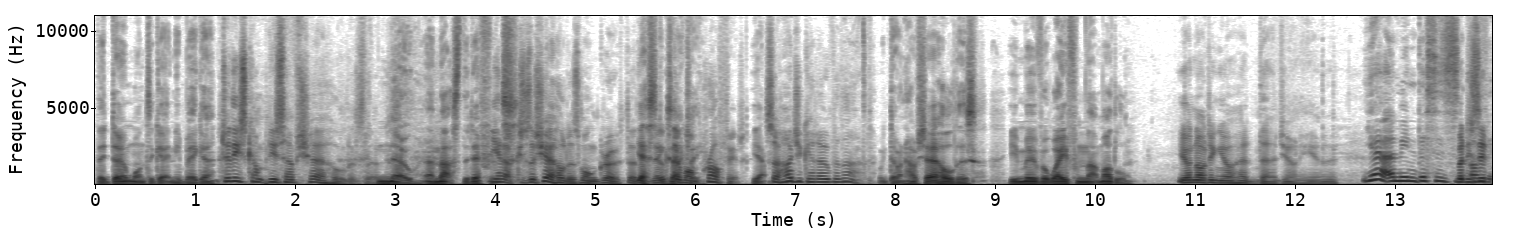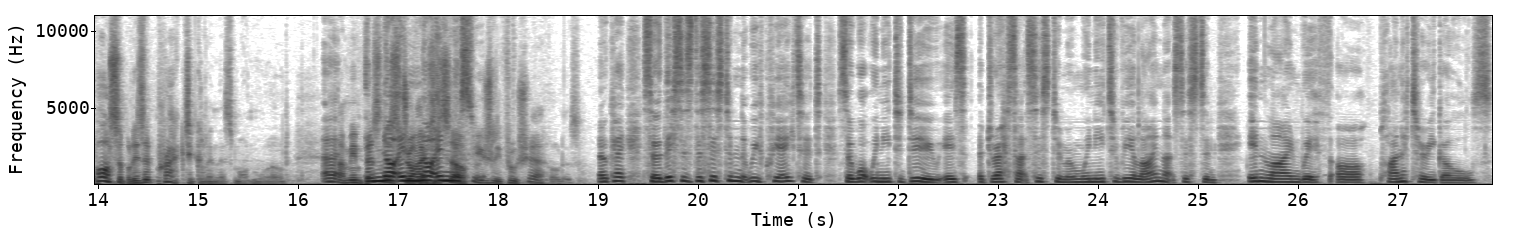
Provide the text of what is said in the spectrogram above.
They don't want to get any bigger. Do these companies have shareholders though? No, and that's the difference. Yeah, because the shareholders want growth. yes, they? exactly. They want profit. Yeah. So how do you get over that? We don't have shareholders. You move away from that model. You're nodding your head there, Johnny. Yeah, I mean, this is. But is it possible? Is it practical in this modern world? Uh, I mean, business not, drives not itself usually through shareholders. Okay, so this is the system that we've created. So what we need to do is address that system, and we need to realign that system in line with our planetary goals.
